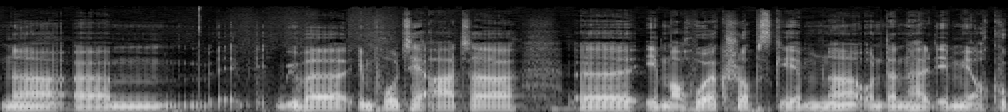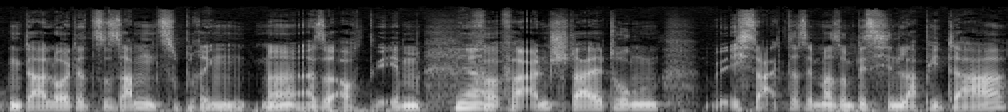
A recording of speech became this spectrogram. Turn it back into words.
ne, ähm, über Impro-Theater äh, eben auch Workshops geben, ne? Und dann halt eben auch gucken, da Leute zusammenzubringen. Ne? Also auch eben ja. Ver Veranstaltungen, ich sage das immer so ein bisschen lapidar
